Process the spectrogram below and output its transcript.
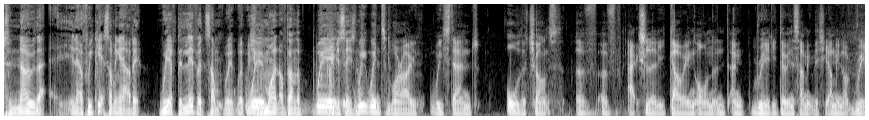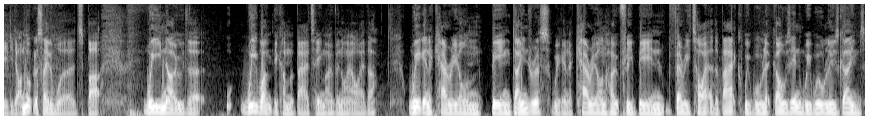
to know that you know if we get something out of it, we have delivered something which we might not have done the, the previous season. We win tomorrow, we stand all the chance of of actually going on and, and really doing something this year. I mean, like really. I'm not going to say the words, but we know that we won't become a bad team overnight either. We're going to carry on being dangerous. We're going to carry on, hopefully, being very tight at the back. We will let goals in. We will lose games.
